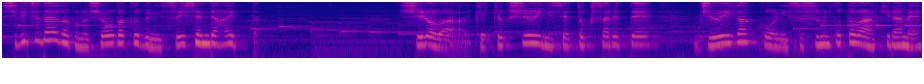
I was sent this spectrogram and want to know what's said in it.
私立大学の小学部に推薦で入った。白は結局周囲に説得されて獣医学校に進むことは諦め、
